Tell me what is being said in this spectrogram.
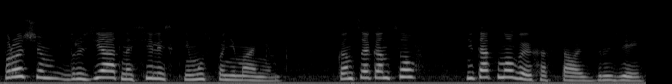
Впрочем, друзья относились к нему с пониманием. В конце концов, не так много их осталось, друзей.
